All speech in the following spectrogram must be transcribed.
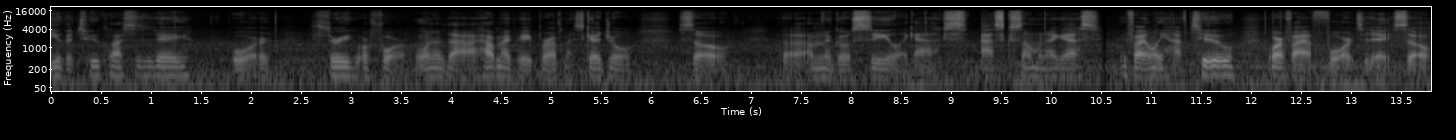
either two classes a day or three or four. One of that. I have my paper, I have my schedule, so uh, I'm gonna go see, like, ask ask someone, I guess, if I only have two or if I have four today. So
